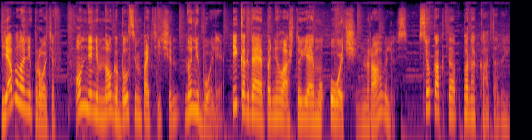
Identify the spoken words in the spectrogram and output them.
Я была не против. Он мне немного был симпатичен, но не более. И когда я поняла, что я ему очень нравлюсь, все как-то по накатанной.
